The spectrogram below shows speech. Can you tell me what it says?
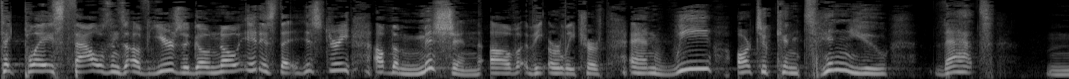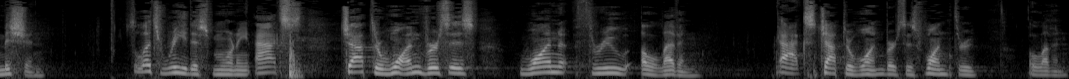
took place thousands of years ago. No, it is the history of the mission of the early church. And we are to continue that mission. So let's read this morning Acts chapter 1, verses 1 through 11. Acts chapter 1, verses 1 through 11.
